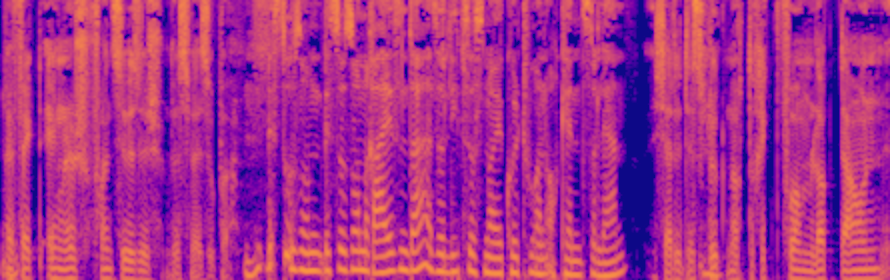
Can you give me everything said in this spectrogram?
Perfekt Englisch, Französisch, das wäre super. Mhm. Bist du so ein, bist du so ein Reisender? Also liebst du es, neue Kulturen auch kennenzulernen? Ich hatte das Glück, noch direkt vorm Lockdown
